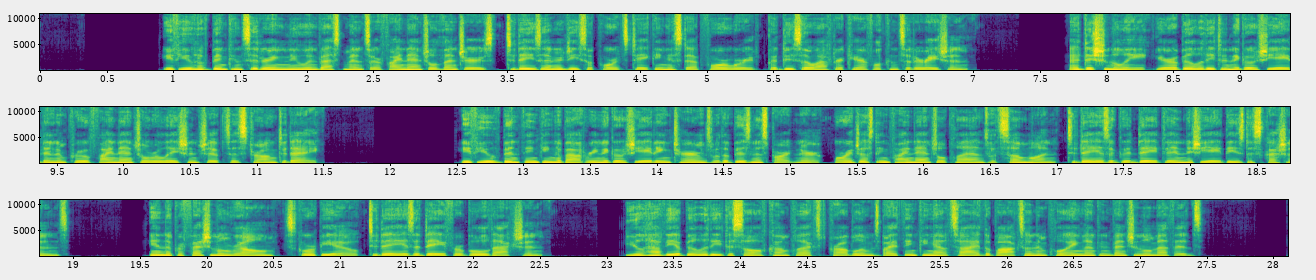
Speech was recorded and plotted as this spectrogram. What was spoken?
If you have been considering new investments or financial ventures, today's energy supports taking a step forward, but do so after careful consideration. Additionally, your ability to negotiate and improve financial relationships is strong today. If you've been thinking about renegotiating terms with a business partner or adjusting financial plans with someone, today is a good day to initiate these discussions. In the professional realm, Scorpio, today is a day for bold action. You'll have the ability to solve complex problems by thinking outside the box and employing unconventional methods.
